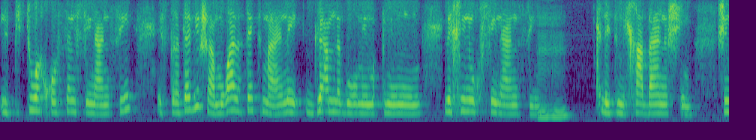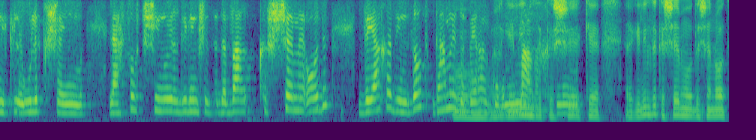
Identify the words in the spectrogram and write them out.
לפיתוח חוסן פיננסי, אסטרטגיה שאמורה לתת מענה גם לגורמים הפנימיים, לחינוך פיננסי, mm-hmm. לתמיכה באנשים שנקלעו לקשיים, לעשות שינוי הרגלים, שזה דבר קשה מאוד, ויחד עם זאת, גם לדבר על גורמים מערכתיים. זה קשה, כן. הרגלים זה קשה מאוד לשנות.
